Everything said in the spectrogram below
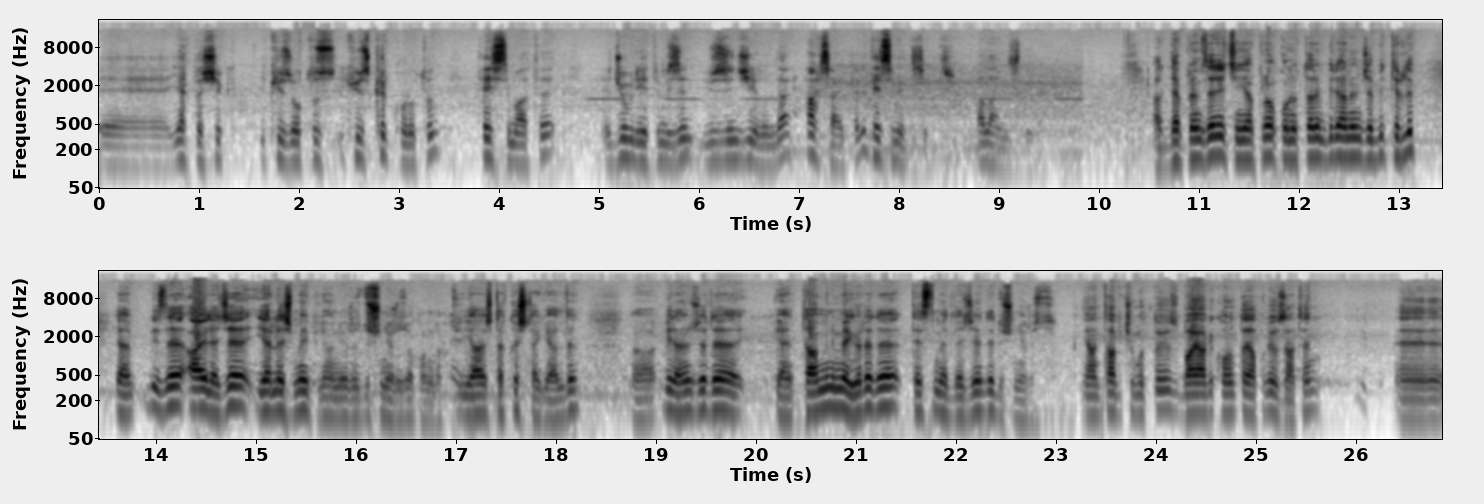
e, yaklaşık 230-240 konutun teslimatı e, Cumhuriyetimizin 100. yılında hak sahipleri teslim edecektir. Allah'ın izniyle. Ya Depremzeler için yapılan konutların bir an önce bitirilip yani biz de ailece yerleşmeyi planlıyoruz, düşünüyoruz o konuda. Yağış da kış da geldi. Bir an önce de yani tahminime göre de teslim edileceğini de düşünüyoruz. Yani tabii ki mutluyuz. Bayağı bir konut da yapılıyor zaten. Ee,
